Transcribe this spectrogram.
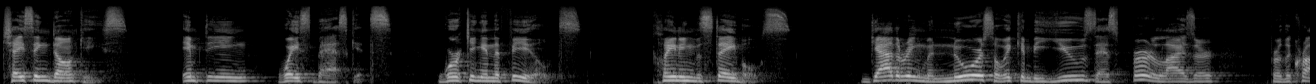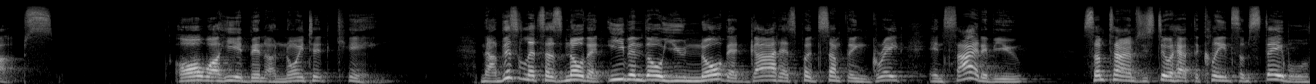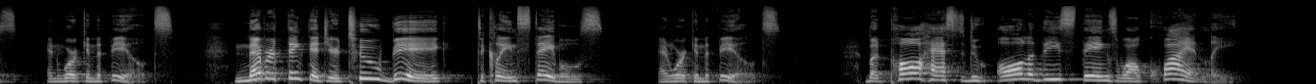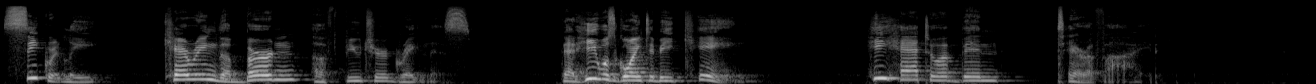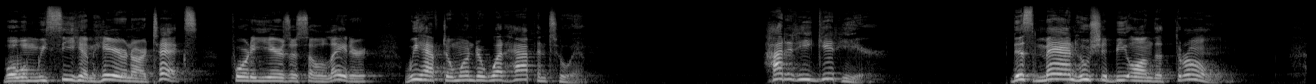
chasing donkeys, emptying waste baskets, working in the fields, cleaning the stables, gathering manure so it can be used as fertilizer for the crops, all while he had been anointed king. Now, this lets us know that even though you know that God has put something great inside of you, sometimes you still have to clean some stables and work in the fields. Never think that you're too big to clean stables and work in the fields. But Paul has to do all of these things while quietly, secretly, carrying the burden of future greatness. That he was going to be king. He had to have been terrified. Well, when we see him here in our text, 40 years or so later, we have to wonder what happened to him. How did he get here? This man who should be on the throne,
